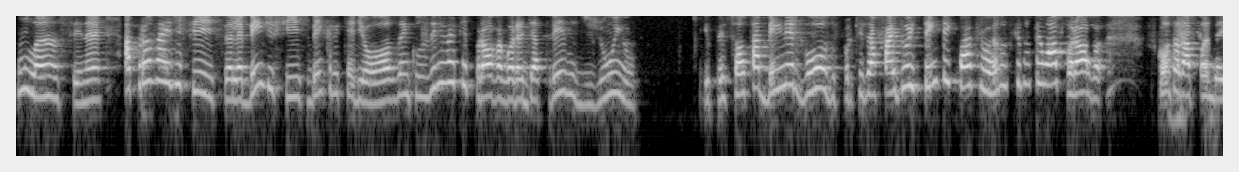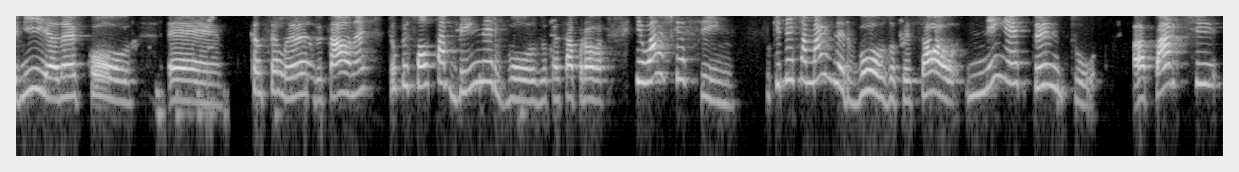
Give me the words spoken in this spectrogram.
um lance, né? A prova é difícil, ela é bem difícil, bem criteriosa. Inclusive, vai ter prova agora dia 13 de junho. E o pessoal tá bem nervoso, porque já faz 84 anos que não tem uma prova. Por conta da pandemia, né? Ficou é, cancelando e tal, né? Então o pessoal tá bem nervoso com essa prova. E eu acho que assim, o que deixa mais nervoso o pessoal nem é tanto a parte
